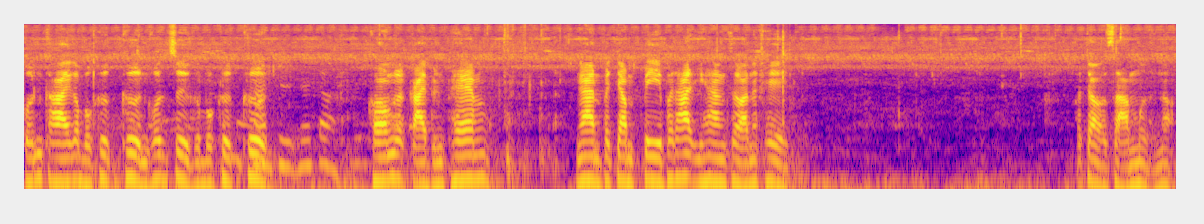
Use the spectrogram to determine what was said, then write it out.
คนขายก็บ่คึกคืนคนซื้อก็บ่คึกคืนของก็กลายเป็นแพง งานประจำปีพระธาตุอีหางสวรรค์เขตเขาเจ้าสามหมื่นเนาะ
